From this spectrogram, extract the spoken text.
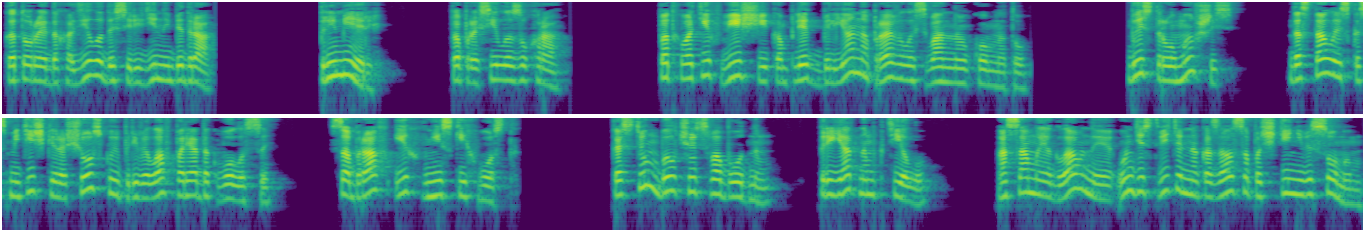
которая доходила до середины бедра. «Примерь», – попросила Зухра. Подхватив вещи и комплект белья, направилась в ванную комнату. Быстро умывшись, достала из косметички расческу и привела в порядок волосы, собрав их в низкий хвост. Костюм был чуть свободным, приятным к телу, а самое главное, он действительно казался почти невесомым.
